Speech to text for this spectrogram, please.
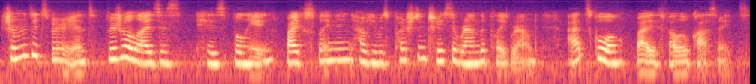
Sherman's experience visualizes his bullying by explaining how he was pushed and chased around the playground at school by his fellow classmates.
